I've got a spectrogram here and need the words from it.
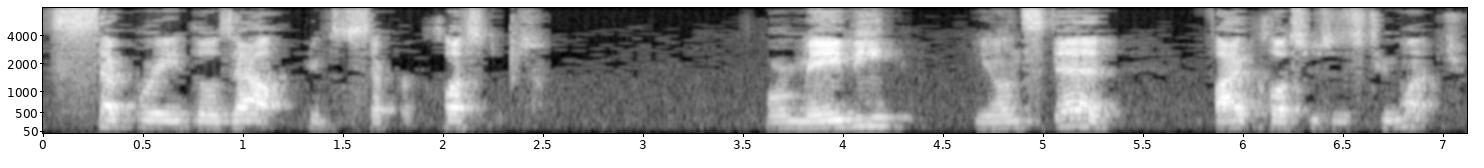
separate those out into separate clusters. Or maybe, you know, instead, five clusters is too much.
